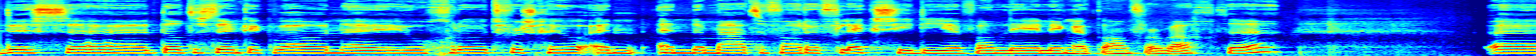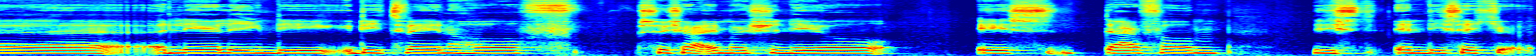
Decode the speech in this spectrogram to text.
dus uh, dat is denk ik wel een heel groot verschil. En, en de mate van reflectie die je van leerlingen kan verwachten. Uh, een leerling die, die 2,5 sociaal-emotioneel is, daarvan. Die, en die zet je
